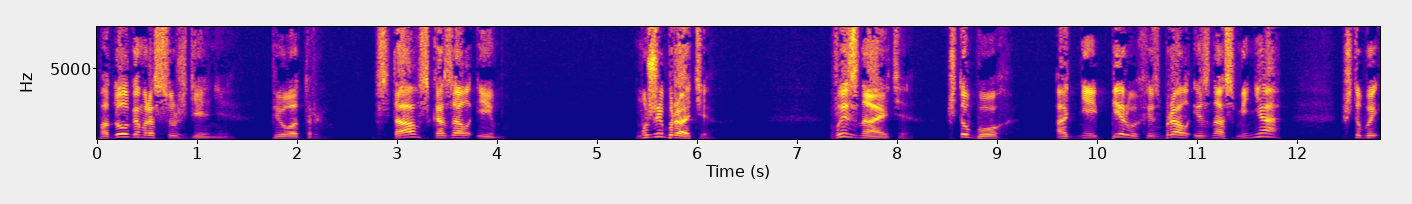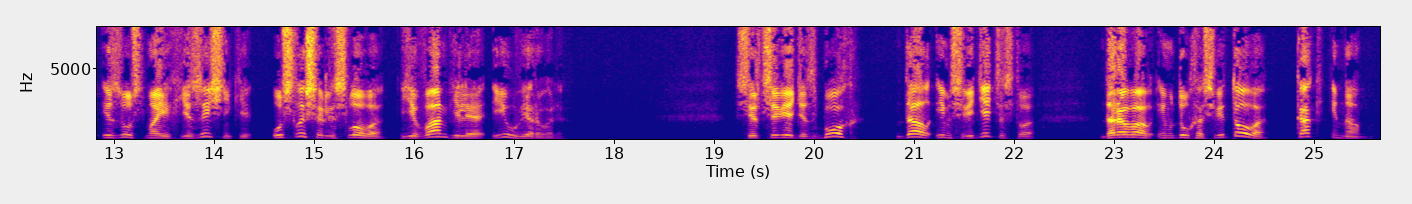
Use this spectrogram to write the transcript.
По долгом рассуждении Петр, встав, сказал им, мужи-братья, вы знаете, что Бог от дней первых избрал из нас меня, чтобы из уст моих язычники услышали слово Евангелия и уверовали. Сердцеведец Бог дал им свидетельство, даровав им Духа Святого, как и нам –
